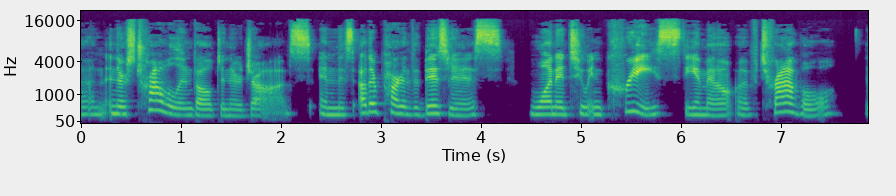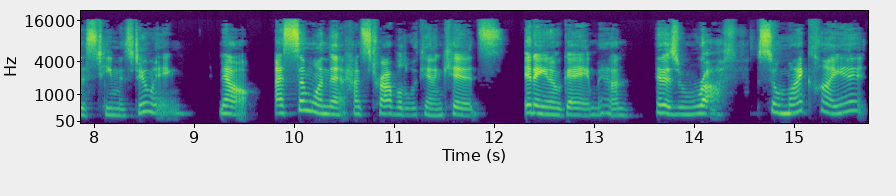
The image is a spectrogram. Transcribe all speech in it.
um, and there's travel involved in their jobs and this other part of the business wanted to increase the amount of travel this team is doing now as someone that has traveled with young kids it ain't no game man it is rough so my client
